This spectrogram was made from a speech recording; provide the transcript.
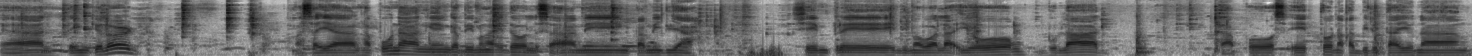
Yan, thank you Lord. Masayang hapunan ngayong gabi mga idol sa aming pamilya. Siyempre, hindi mawala yung bulad. Tapos ito, nakabili tayo ng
